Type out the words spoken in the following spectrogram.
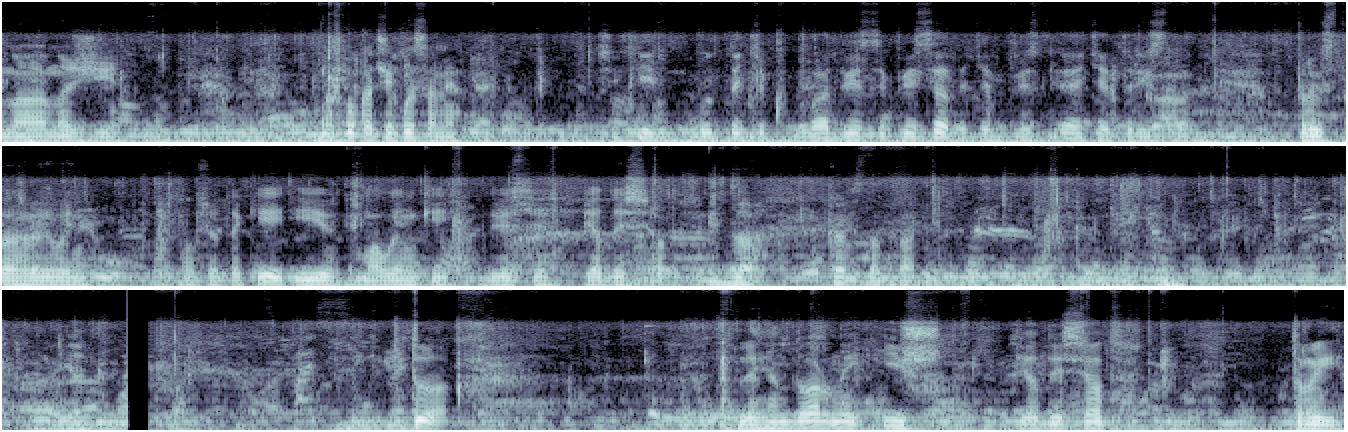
на ножі. А сколько чехли самі? Чеки, вот эти по 250, эти, 200, эти 300. 300 гривень. Ось такі і маленький 250. Да, как-то так. Так. Легендарний Іш 53.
